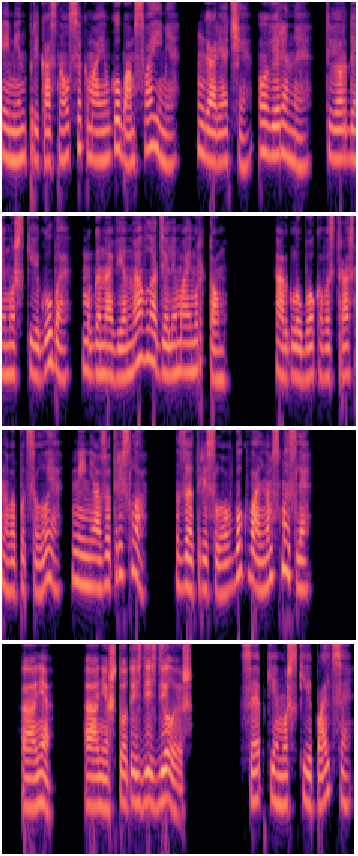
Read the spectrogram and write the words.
Имин прикоснулся к моим губам своими, горячие, уверенные, Твердые мужские губы мгновенно овладели моим ртом. От глубокого страстного поцелуя меня затрясло. Затрясло в буквальном смысле. «Аня, Аня, что ты здесь делаешь?» Цепкие мужские пальцы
